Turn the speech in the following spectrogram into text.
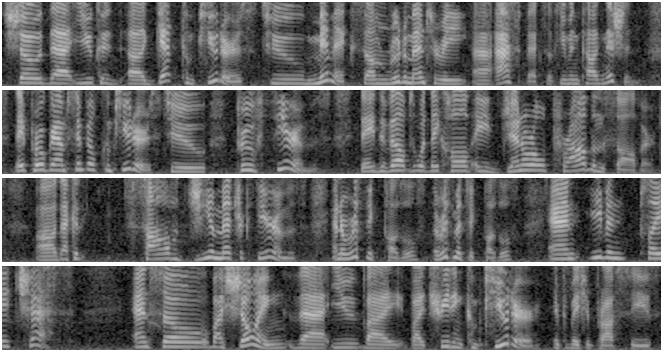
showed that you could uh, get computers to mimic some rudimentary uh, aspects of human cognition. They programmed simple computers to prove theorems. They developed what they called a general problem solver uh, that could solve geometric theorems and arithmetic puzzles, arithmetic puzzles, and even play chess. And so by showing that you, by, by treating computer information processes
